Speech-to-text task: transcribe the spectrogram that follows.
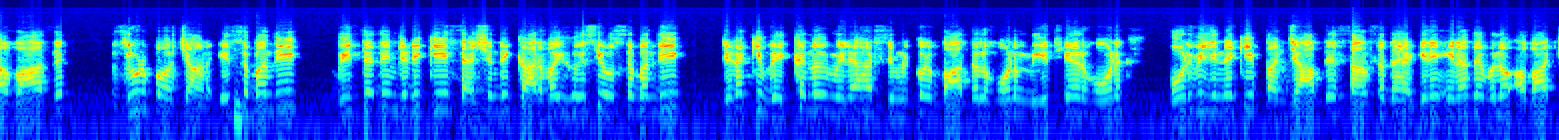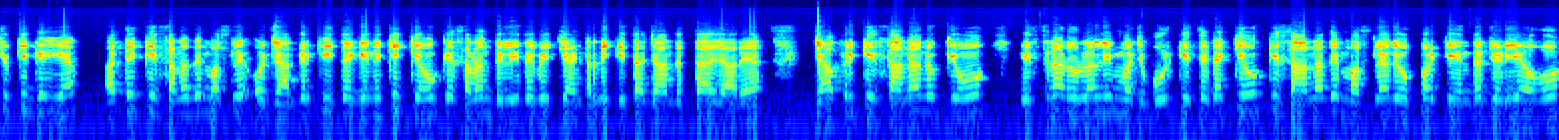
ਆਵਾਜ਼ ਜ਼ਰੂਰ ਪਹੁੰਚਾਉਣ ਇਸ ਸੰਬੰਧੀ ਬੀਤੇ ਦਿਨ ਜਿਹੜੀ ਕਿ ਸੈਸ਼ਨ ਦੀ ਕਾਰਵਾਈ ਹੋਈ ਸੀ ਉਸ ਸੰਬੰਧੀ ਜਿਹੜਾ ਕਿ ਵੇਖਣ ਨੂੰ ਵੀ ਮਿਲਿਆ ਹਰਸਿਮਰਤ ਕੌਰ ਬਾਦਲ ਹੋਣ ਮੀਥੇਰ ਹੋਣ ਹੋਰ ਵੀ ਜਿੰਨੇ ਕਿ ਪੰਜਾਬ ਦੇ ਸੰਸਦ ਹੈਗੇ ਨੇ ਇਹਨਾਂ ਦੇ ਵੱਲੋਂ ਆਵਾਜ਼ ਚੁੱਕੀ ਗਈ ਹੈ ਅਤੇ ਕਿਸਾਨਾਂ ਦੇ ਮਸਲੇ ਉਜਾਗਰ ਕੀਤੇ ਗਏ ਨੇ ਕਿ ਕਿਉਂ ਕਿਸਾਨਾਂ ਨੂੰ ਦਿੱਲੀ ਦੇ ਵਿੱਚ ਐਂਟਰ ਨਹੀਂ ਕੀਤਾ ਜਾਣ ਦਿੱਤਾ ਜਾ ਰਿਹਾ ਜਾਂ ਫਿਰ ਕਿਸਾਨਾਂ ਨੂੰ ਕਿਉਂ ਇਸ ਤਰ੍ਹਾਂ ਰੋਲਣ ਲਈ ਮਜਬੂਰ ਕੀਤਾ ਜਾ ਕਿਉਂ ਕਿਸਾਨਾਂ ਦੇ ਮਸਲਿਆਂ ਦੇ ਉੱਪਰ ਕੇਂਦਰ ਜਿਹੜੀ ਆ ਉਹ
